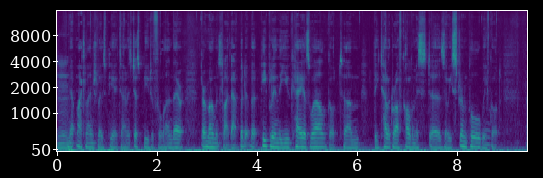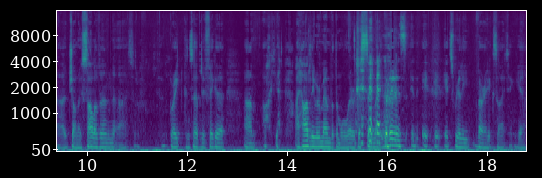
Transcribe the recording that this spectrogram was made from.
Mi- Michelangelo's Pietà, and it's just beautiful. And there, there are moments like that. But, but people in the UK as well. Got um, the Telegraph columnist uh, Zoe Strimpel. We've got uh, John O'Sullivan, uh, sort of great conservative figure. Um, oh, yeah, I hardly remember them all. There are just so many. But it is, it, it, it, it's really very exciting. Yeah.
